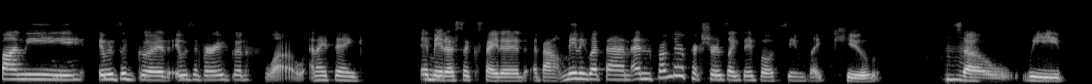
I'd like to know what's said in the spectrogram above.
funny. It was a good. It was a very good flow, and I think it made us excited about meeting with them. And from their pictures, like they both seemed like cute. Mhm. So we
